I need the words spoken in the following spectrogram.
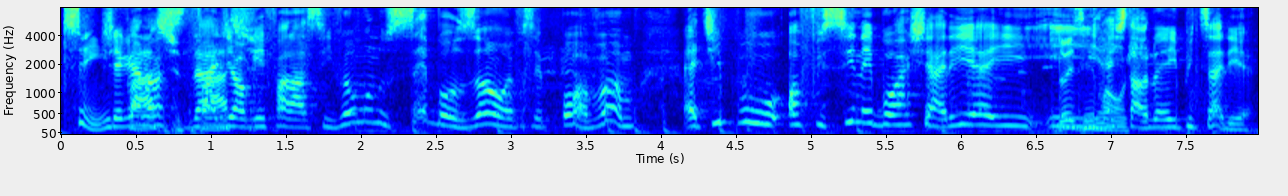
Sim, Chegar na fácil, cidade e alguém falar assim, vamos no Cebozão. Aí você, pô, vamos. É tipo oficina e borracharia e, e restaurante e pizzaria.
